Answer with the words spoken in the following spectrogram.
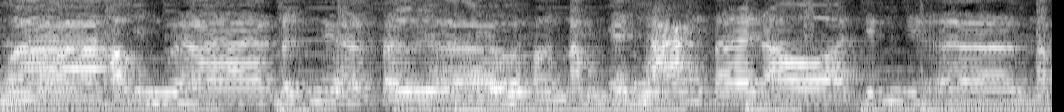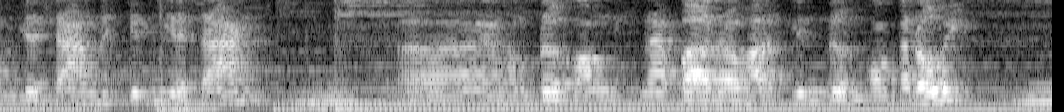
mà không à, đứng từ à, hồi 5 giờ sáng tới đâu 9 à, 5 giờ sáng tới 9 giờ sáng. Ừ, à, không được con snapper nào hết dính được con cá đuối. Ừ.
